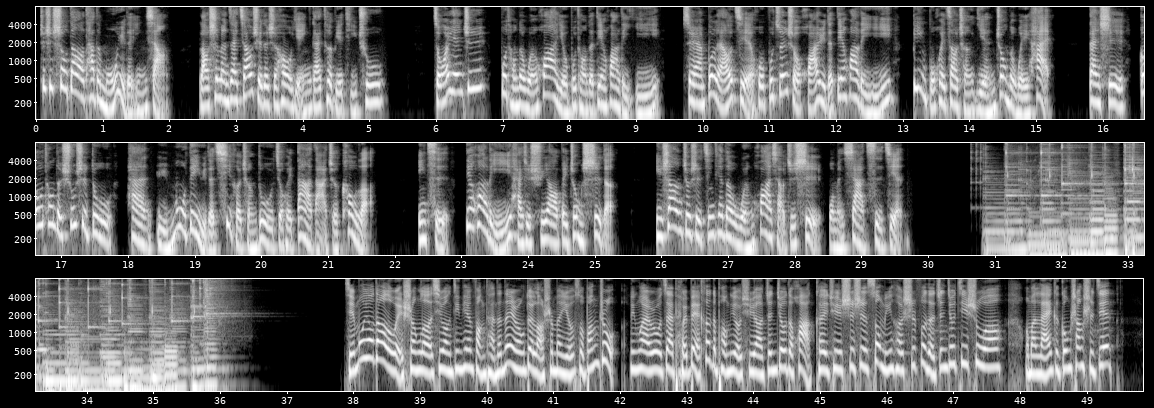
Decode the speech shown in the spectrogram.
这是受到他的母语的影响。老师们在教学的时候也应该特别提出。总而言之，不同的文化有不同的电话礼仪。虽然不了解或不遵守华语的电话礼仪，并不会造成严重的危害，但是沟通的舒适度和与目的语的契合程度就会大打折扣了。因此，电话礼仪还是需要被重视的。以上就是今天的文化小知识，我们下次见。节目又到了尾声了，希望今天访谈的内容对老师们有所帮助。另外，若在回北课的朋友需要针灸的话，可以去试试宋明和师傅的针灸技术哦。我们来个工商时间。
